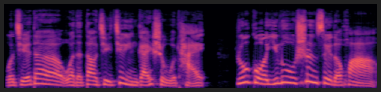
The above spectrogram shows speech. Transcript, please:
我觉得我的道具就应该是舞台。如果一路顺遂的话，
